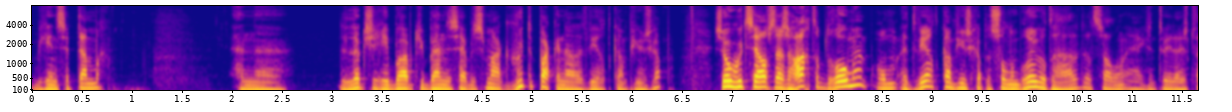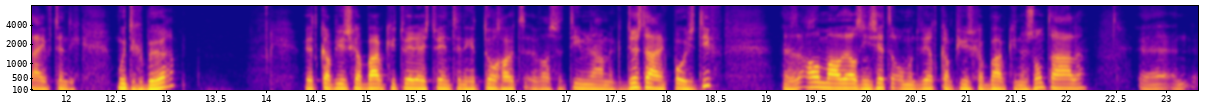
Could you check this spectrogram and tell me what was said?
begin september. En uh, de Luxury Barbecue Bandits hebben de smaak goed te pakken naar het wereldkampioenschap. Zo goed zelfs dat ze hard op dromen om het wereldkampioenschap in Sonnenbreugel te halen. Dat zal dan ergens in 2025 moeten gebeuren. Wereldkampioenschap Barbecue 2022 in Torhout was het team namelijk dusdanig positief. Dat ze allemaal wel zien zitten om het wereldkampioenschap Barbecue naar zon te halen. Eh, een,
